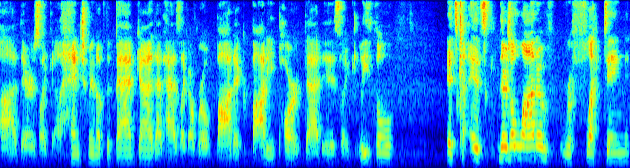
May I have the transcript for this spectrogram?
Uh, there's like a henchman of the bad guy that has like a robotic body part that is like lethal. It's it's there's a lot of reflectingness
